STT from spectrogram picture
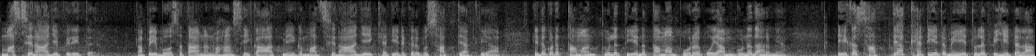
වගේම මත්ස්‍ය රාජ පිරිත අපේ බෝසතාණන් වහන්සේ ආත්මයක මත්ස්‍ය රාජයෙක් හැටියට කරපු සත්‍යක්‍රියා. එදකොට තමන් තුළ තියෙන තමන් පුරපු යම් ගුණධර්මයක්. ඒක සත්‍යයක් හැටියට මේ තුළ පිහිටලා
